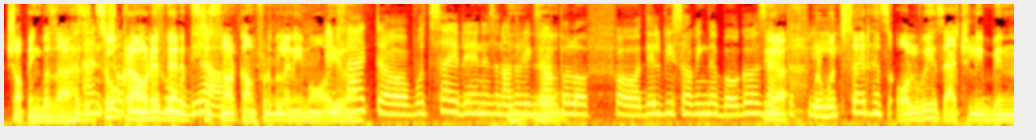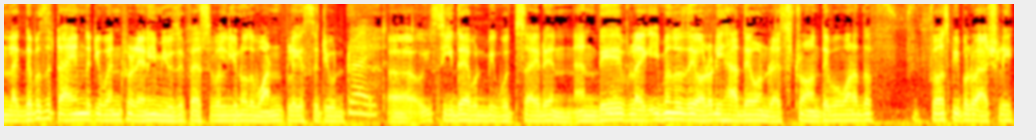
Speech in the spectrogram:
shopping bazaars And it's so crowded and that it's yeah. just not comfortable anymore in fact uh, woodside inn is another example of uh, they'll be serving their burgers yeah, at the flea but Woodside has always actually been like there was a time that you went for any music festival, you know, the one place that you'd Right. uh, see there would be Woodside Inn, and they've hmm. like even though they already had their own restaurant, they were one of the first people to actually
